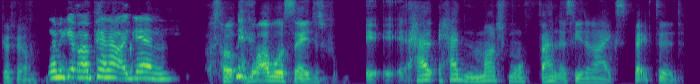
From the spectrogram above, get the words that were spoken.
Good film. Let me get my pen out again. So what I will say, just it, it had it had much more fantasy than I expected.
